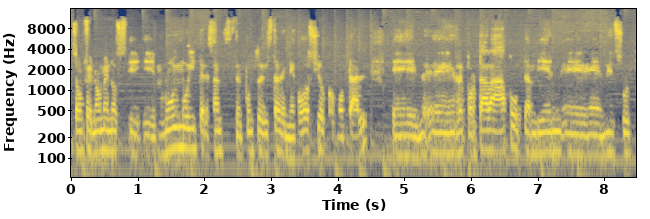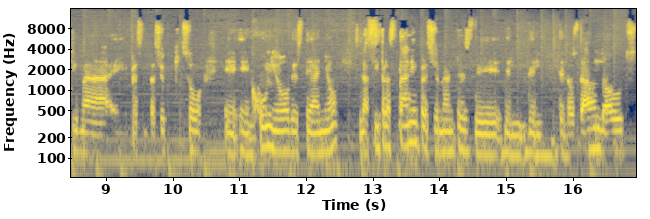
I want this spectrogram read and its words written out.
Son fenómenos eh, muy, muy interesantes desde el punto de vista de negocio como tal. reportaba Apple también en su última presentación que hizo en junio de este año las cifras tan impresionantes de, los downloads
